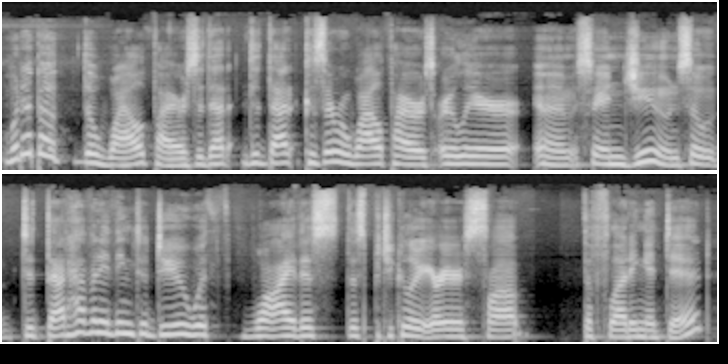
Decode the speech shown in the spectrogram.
What about the wildfires? Did that did that because there were wildfires earlier um, so in june. So did that have anything to do with why this this particular area saw the flooding it did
